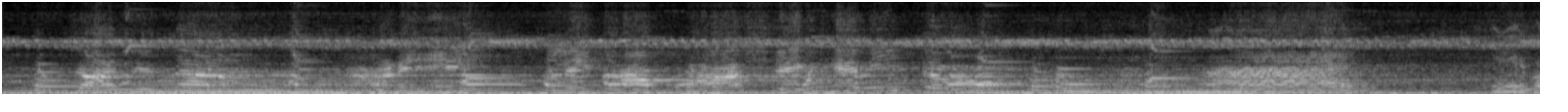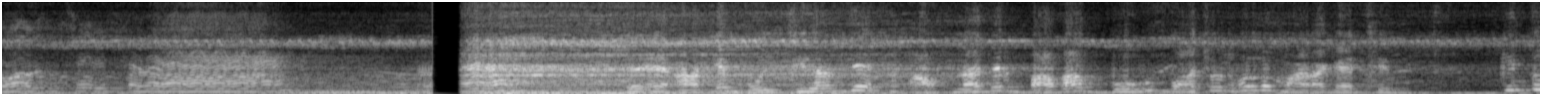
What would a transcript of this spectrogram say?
না জানি না। আরে, লেখাপড়া শেখেনি তো। আগে বলছিলাম যে আপনাদের বাবা বহু বছর হলো মারা গেছেন, কিন্তু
